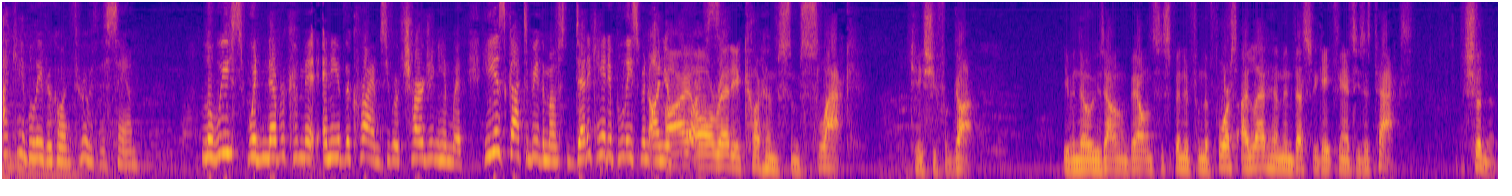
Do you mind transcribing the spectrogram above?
I can't believe you're going through with this, Sam. Luis would never commit any of the crimes you were charging him with. He has got to be the most dedicated policeman on your I force. already cut him some slack, in case you forgot. Even though he was out on bail and suspended from the force, I let him investigate Fancy's attacks. I shouldn't have.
